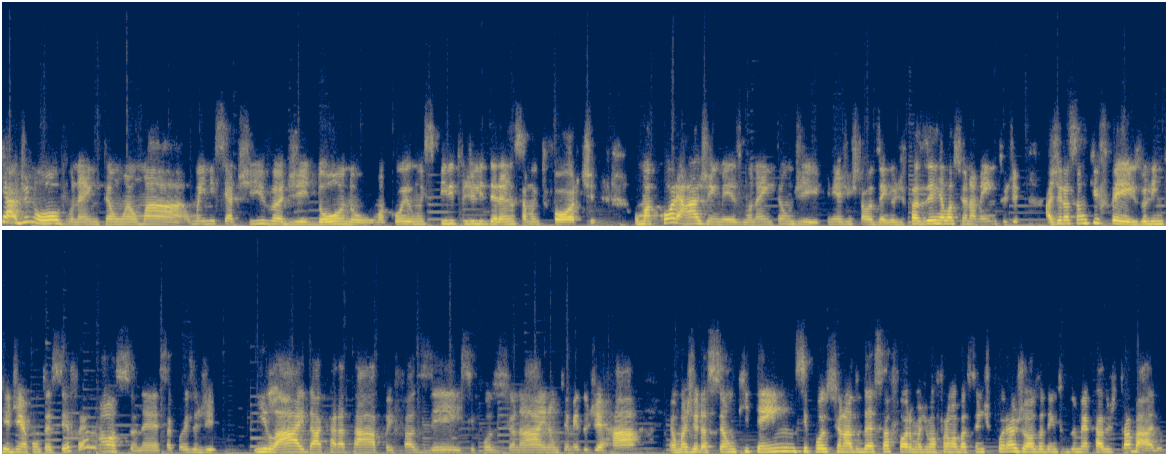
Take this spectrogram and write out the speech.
que há de novo, né? Então é uma, uma iniciativa de dono, uma coisa, um espírito de liderança muito forte, uma coragem mesmo, né? Então de, como a gente estava dizendo, de fazer relacionamento, de a geração que fez o LinkedIn acontecer foi a nossa, né? Essa coisa de ir lá e dar a cara a tapa e fazer, e se posicionar e não ter medo de errar. É uma geração que tem se posicionado dessa forma, de uma forma bastante corajosa dentro do mercado de trabalho.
